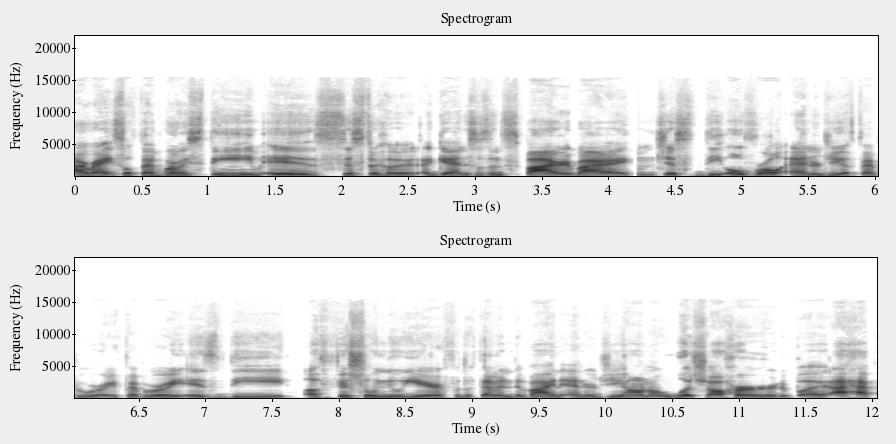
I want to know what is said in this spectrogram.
All right. So February's theme is sisterhood. Again, this was inspired by um, just the overall energy of February. February is the official new year for the feminine divine energy. I don't know what y'all heard, but I have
